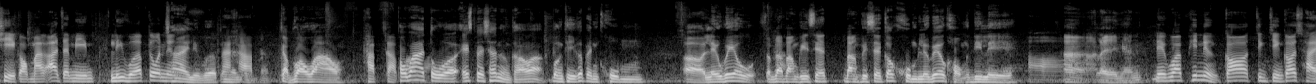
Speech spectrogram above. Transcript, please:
ฉีกออกมาก็อาจจะมีรีเวิร์บตัวหนึ่ง ใช่รีเวิร์บนะครับ กับวาวาว ครับกับ เพราะว่าตัว expression ของเขาอะบางทีก็เป็นคุมเลเวลสำหรับบางพรีเซตบางพรีเซตก็คุมเลเวลของดีเลย์อ๋อออ่าอะไรอย่างนั้น เรียกว่าพี่หนึ่งก็จริง ๆ ก็ใช้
